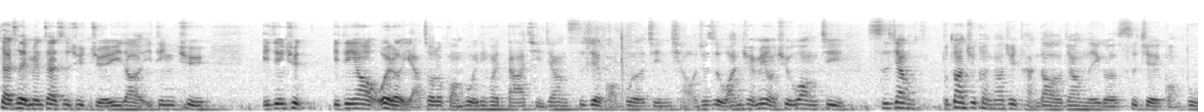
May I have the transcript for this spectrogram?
在这里面再次去决议到，一定去，一定去，一定要为了亚洲的广播，一定会搭起这样世界广播的金桥，就是完全没有去忘记师匠不断去跟他去谈到这样的一个世界广播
